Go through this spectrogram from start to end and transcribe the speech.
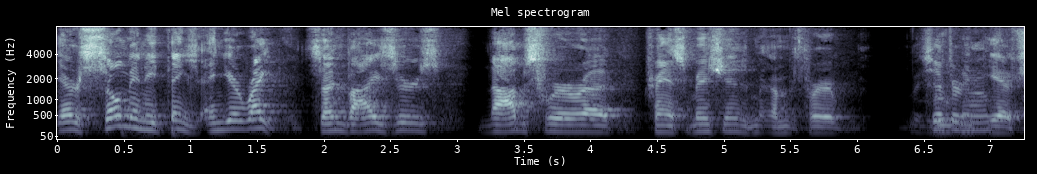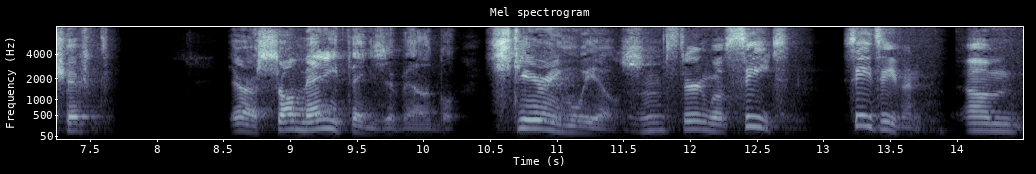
there's so many things, and you're right. Sun visors, knobs for uh, transmissions, um, for shifter knobs. Yeah, shift. There are so many things available. Steering wheels, mm-hmm. steering wheel, seats, seats, even. Um,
